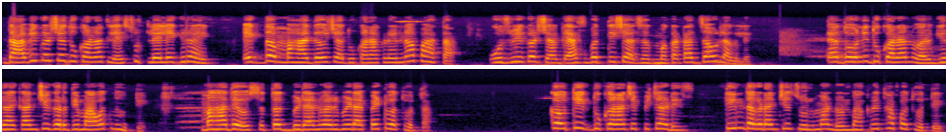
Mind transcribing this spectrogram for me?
डावीकडच्या दुकानातले सुटलेले गिराईक एकदम महादेवच्या दुकानाकडे न पाहता उजवीकडच्या गॅसबत्तीच्या झगमगाटात जाऊ लागले. त्या दोन्ही दुकानांवर गिरायकांची गर्दी मावत नव्हती. महादेव सतत बिड्यांवर बिड्या पेटवत होता. कौतिक दुकानाच्या पिछाडीस तीन दगडांची चूल मांडून भाकरी थापत होते.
